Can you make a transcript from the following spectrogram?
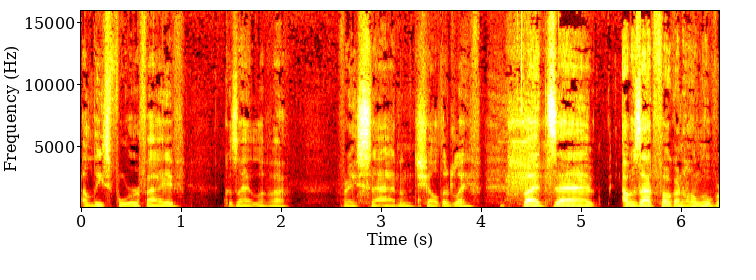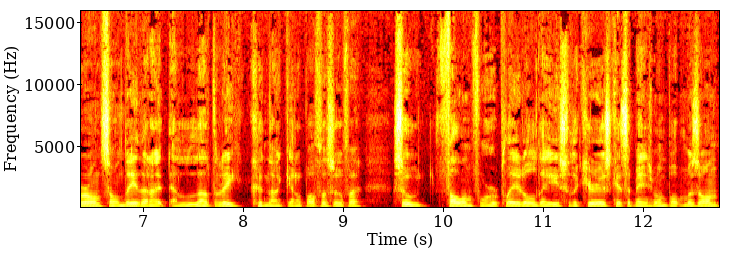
at least four or five because I live a very sad and sheltered life. But uh, I was that fucking hungover on Sunday that I, I literally could not get up off the sofa. So Film4 played all day. So the Curious Case of Benjamin Button was on.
